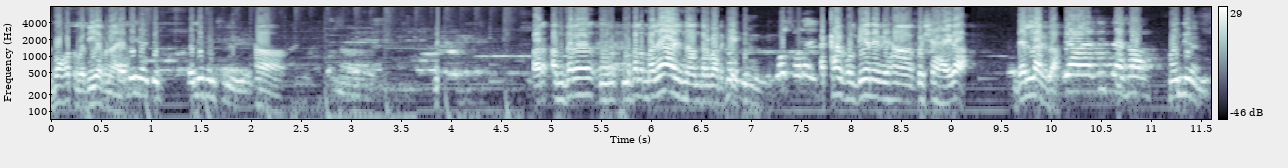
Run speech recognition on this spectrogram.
ਬਹੁਤ ਵਧੀਆ ਬਣਾਇਆ। ਪਹਿਲੀ ਫੰਕਸ਼ਨ ਹੋਈ ਹਾਂ। ਪਰ ਅੰਦਰ ਮਤਲਬ ਮਜ਼ਾ ਆ ਜਾਂਦਾ ਅੰਦਰ ਵੜ ਕੇ। ਬਹੁਤ ਸੋਹਣਾ ਅੱਖਾਂ ਖੁੱਲਦੀਆਂ ਨੇ ਵੀ ਹਾਂ ਕੁਝ ਹੈਗਾ। ਦਿਲ ਲੱਗਦਾ। ਪਿਆ ਹੋਇਆ ਸੀ ਪੈਸਾ। ਹਾਂਜੀ ਹਾਂਜੀ।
